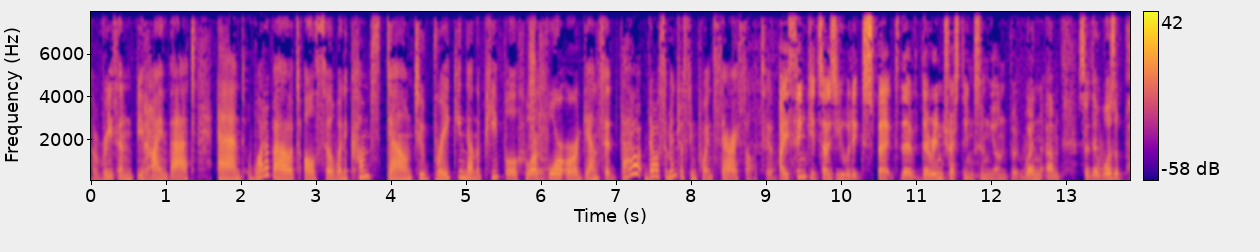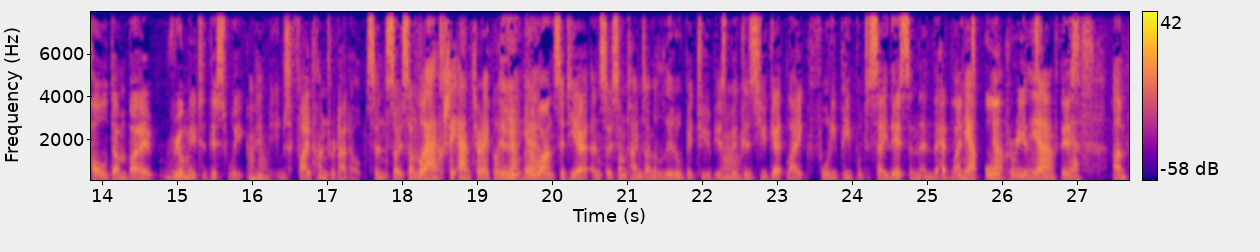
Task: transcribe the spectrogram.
uh, reason behind that. And what about also when it comes down to breaking down the people who are for or against it? That, there was some interesting interesting points there I saw too. I think it's as you would expect. They're they're interesting, Sungyeon. But when um, so there was a poll done by Realmeter this week. It, it was 500 adults, and so Mm-hmm. Who actually answered, I believe. who, yeah, yeah. who answered, yeah. And so sometimes I'm a little bit dubious because you get like 40 people to say this, and then the headline Yeah, is all Koreans think this. yes. Um,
